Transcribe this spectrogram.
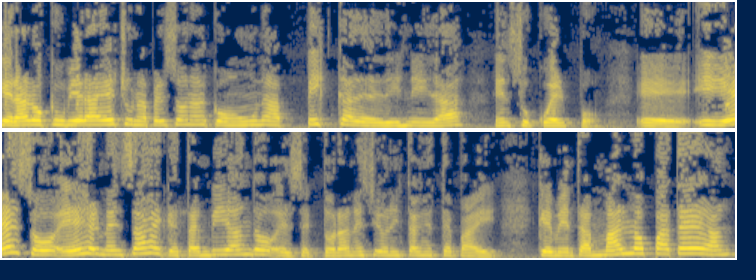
que era lo que hubiera hecho una persona con una pizca de dignidad en su cuerpo. Eh, y eso es el mensaje que está enviando el sector anexionista en este país, que mientras más los patean,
